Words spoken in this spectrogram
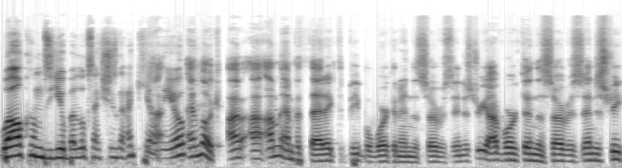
welcomes you but looks like she's gonna kill you And look, I, I, I'm empathetic to people working in the service industry. I've worked in the service industry.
